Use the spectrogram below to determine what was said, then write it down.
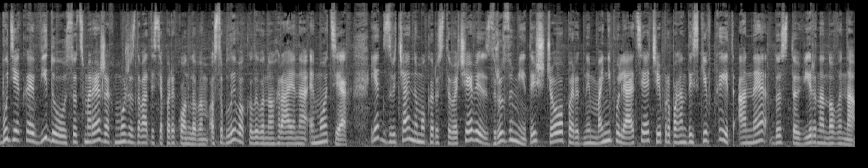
Будь-яке відео у соцмережах може здаватися переконливим, особливо коли воно грає на емоціях. Як звичайному користувачеві зрозуміти, що перед ним маніпуляція чи пропагандистський вкид, а не достовірна новина,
